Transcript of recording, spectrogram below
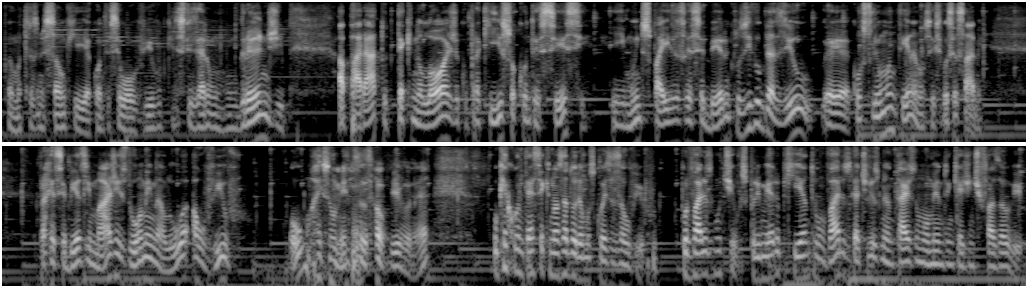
foi uma transmissão que aconteceu ao vivo, que eles fizeram um grande aparato tecnológico para que isso acontecesse e muitos países receberam, inclusive o Brasil é, construiu uma antena, não sei se vocês sabem, para receber as imagens do homem na Lua ao vivo, ou mais ou menos ao vivo, né? O que acontece é que nós adoramos coisas ao vivo, por vários motivos. Primeiro, que entram vários gatilhos mentais no momento em que a gente faz ao vivo.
